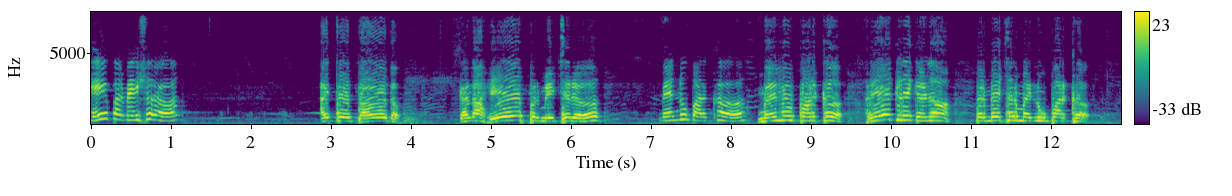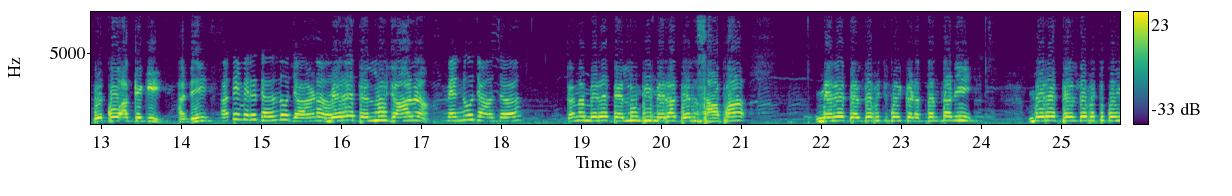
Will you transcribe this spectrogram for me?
ਹੇ ਪਰਮੇਸ਼ਰ। ਇੱਥੇ ਦਾਊਦ ਕਹਿੰਦਾ ਹੇ ਪਰਮੇਸ਼ਰ। ਮੈਨੂੰ ਪਰਖ। ਮੈਨੂੰ ਪਰਖ। ਹਰੇਕ ਨੇ ਕਹਿਣਾ ਪਰਮੇਸ਼ਰ ਮੈਨੂੰ ਪਰਖ। ਦੇਖੋ ਅੱਗੇ ਕੀ। ਹਾਂਜੀ। ਅਤੇ ਮੇਰੇ ਦਿਲ ਨੂੰ ਜਾਣ। ਮੇਰੇ ਦਿਲ ਨੂੰ ਜਾਣ। ਮੈਨੂੰ ਜਾਂਚ। ਕਹਿੰਦਾ ਮੇਰੇ ਦਿਲ ਨੂੰ ਵੀ ਮੇਰਾ ਦਿਲ ਸਾਫ਼ ਆ। ਮੇਰੇ ਦਿਲ ਦੇ ਵਿੱਚ ਕੋਈ ਕੜਤਨ ਤਾਂ ਨਹੀਂ। ਮੇਰੇ ਦਿਲ ਦੇ ਵਿੱਚ ਕੋਈ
